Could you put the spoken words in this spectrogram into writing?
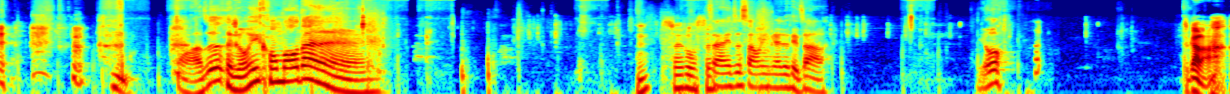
哇，这个很容易空包弹哎，嗯，衰落生，在这上面应该就可以炸了。哟，在干嘛？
